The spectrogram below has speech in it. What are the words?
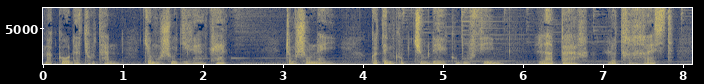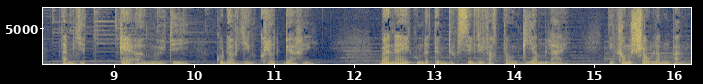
mà cô đã thu thanh cho một số dự án khác. Trong số này có tình khúc chủ đề của bộ phim La part, l'autre reste, tạm dịch Kẻ ở người đi của đạo diễn Claude Berry. Bài này cũng đã từng được Sylvie Vartan ghi âm lại, nhưng không sâu lắng bằng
